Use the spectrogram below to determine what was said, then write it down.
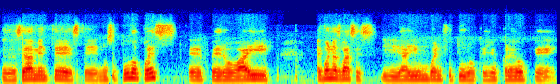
Desgraciadamente este, no se pudo pues, eh, pero hay hay buenas bases y hay un buen futuro que yo creo que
